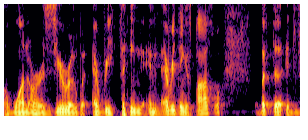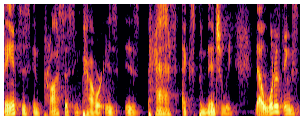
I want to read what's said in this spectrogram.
a one or a zero, but everything and everything is possible. But the advances in processing power is is past exponentially. Now, one of the things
